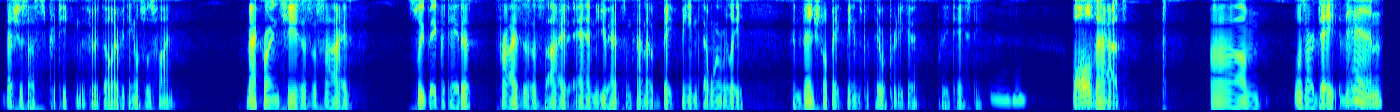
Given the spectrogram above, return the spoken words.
That's just us critiquing the food, though. Everything else was fine. Macaroni and cheese as a side, sweet baked potato fries as a side, and you had some kind of baked beans that weren't really conventional baked beans, but they were pretty good, pretty tasty. All that um, was our date. Then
